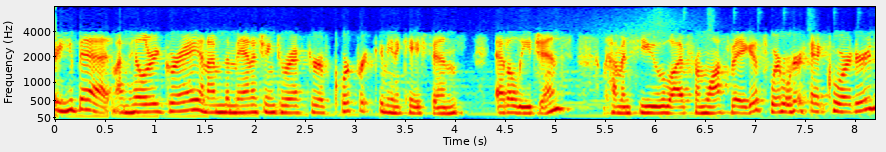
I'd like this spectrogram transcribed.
you bet. I'm Hillary Gray, and I'm the Managing Director of Corporate Communications at Allegiant. Coming to you live from Las Vegas, where we're headquartered.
